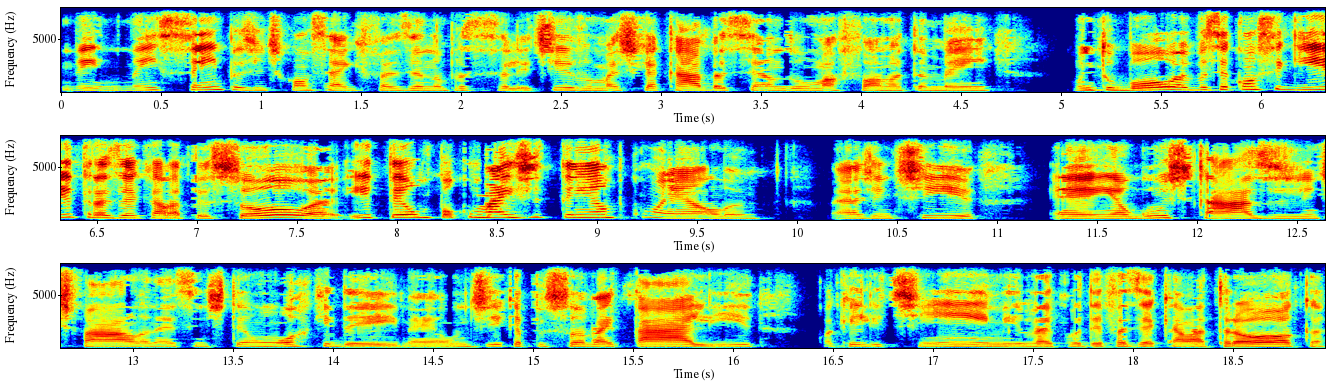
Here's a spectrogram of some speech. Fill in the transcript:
nem, nem sempre a gente consegue fazer no processo seletivo, mas que acaba sendo uma forma também muito boa, é você conseguir trazer aquela pessoa e ter um pouco mais de tempo com ela. A gente é, em alguns casos a gente fala, né, se a gente tem um workday, né, um dia que a pessoa vai estar tá ali com aquele time, vai poder fazer aquela troca,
